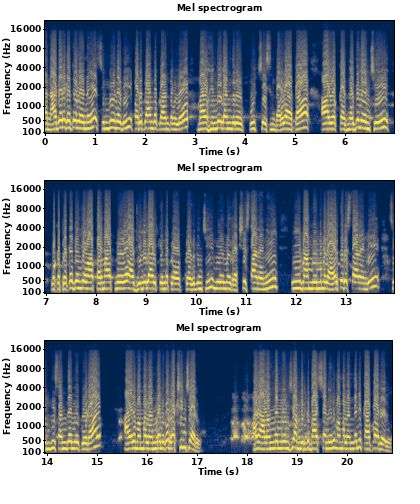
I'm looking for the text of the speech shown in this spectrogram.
ఆ నాగరికతలోనే సింధు నది పరిప్రాంత ప్రాంతంలో మన హిందువులందరూ పూజ చేసిన తర్వాత ఆ యొక్క నదిలోంచి ఒక ప్రకటించి ఆ పరమాత్మను ఆ జూలిలాల్ కింద ప్ర- ప్రకటించి మిమ్మల్ని రక్షిస్తానని ఈ మా- మిమ్మల్ని అవతరిస్తానండి. సింధీస్ అందరినీ కూడా ఆయన మమ్మల్ని అందరినీ కూడా రక్షించారు. ఆయన వాళ్ళందరి నుంచి ఆ మిరుగు బాద్షా నుంచి మమ్మల్ని అందరినీ కాపాడారు.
